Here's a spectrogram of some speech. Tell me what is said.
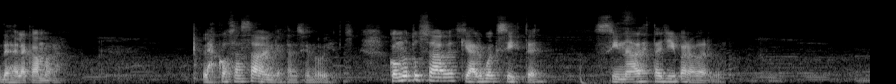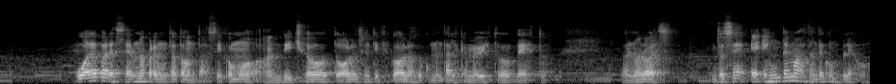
desde la cámara. Las cosas saben que están siendo vistas. ¿Cómo tú sabes que algo existe si nada está allí para verlo? Puede parecer una pregunta tonta, así como han dicho todos los científicos de los documentales que me he visto de esto, pero no lo es. Entonces e-, es un tema bastante complejo.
